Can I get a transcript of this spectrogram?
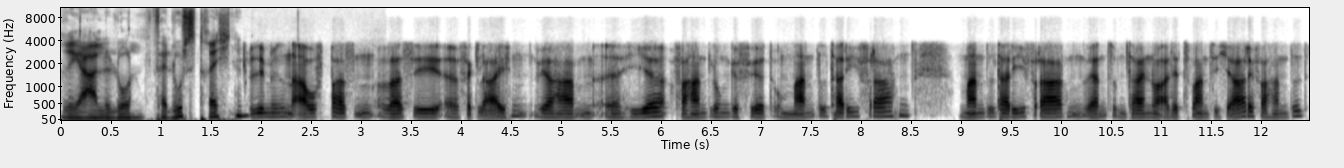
realen Lohnverlust rechnen? Sie müssen aufpassen, was Sie äh, vergleichen. Wir haben äh, hier Verhandlungen geführt um Manteltarifragen. Manteltarifragen werden zum Teil nur alle 20 Jahre verhandelt.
